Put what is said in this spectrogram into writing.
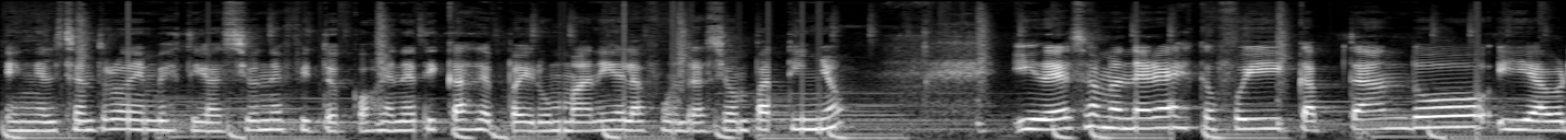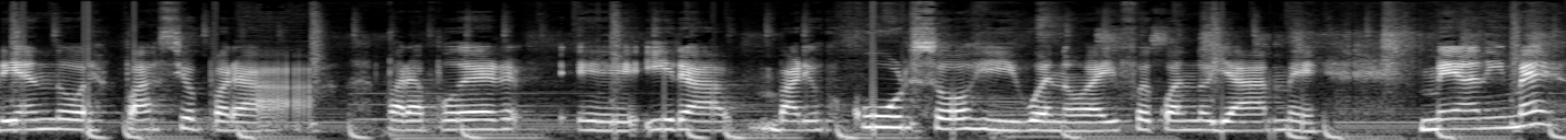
el Centro de Investigaciones Fitoecogenéticas de Pairumani de la Fundación Patiño. Y de esa manera es que fui captando y abriendo espacio para, para poder eh, ir a varios cursos y bueno, ahí fue cuando ya me, me animé,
